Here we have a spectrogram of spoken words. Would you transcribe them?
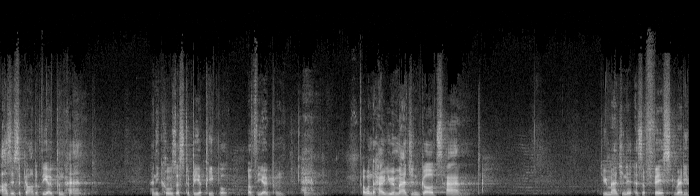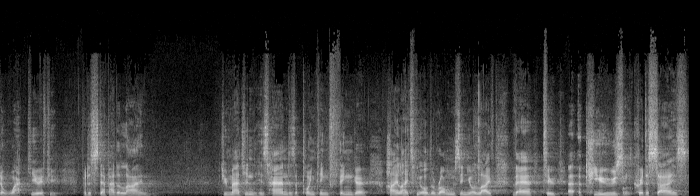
Ours is the God of the open hand, and He calls us to be a people of the open hand. I wonder how you imagine God's hand. Do you imagine it as a fist ready to whack you if you put a step out of line? Do you imagine his hand as a pointing finger, highlighting all the wrongs in your life, there to uh, accuse and criticize?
